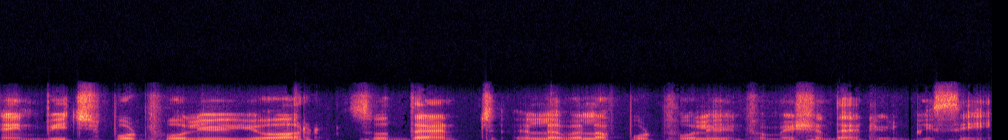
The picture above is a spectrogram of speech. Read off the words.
in which portfolio you are. So that level of portfolio information that you'll be seeing.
